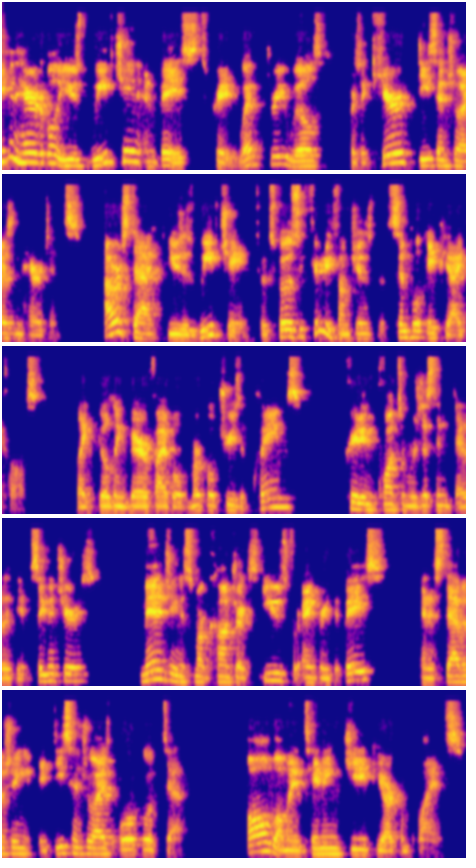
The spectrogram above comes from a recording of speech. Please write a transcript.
Team Inheritable used WeaveChain and Base to create Web3 wills for secure, decentralized inheritance. Our stack uses WeaveChain to expose security functions with simple API calls, like building verifiable Merkle trees of claims, creating quantum-resistant dilithium signatures, managing the smart contracts used for anchoring the base, and establishing a decentralized Oracle of Death, all while maintaining GDPR compliance.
